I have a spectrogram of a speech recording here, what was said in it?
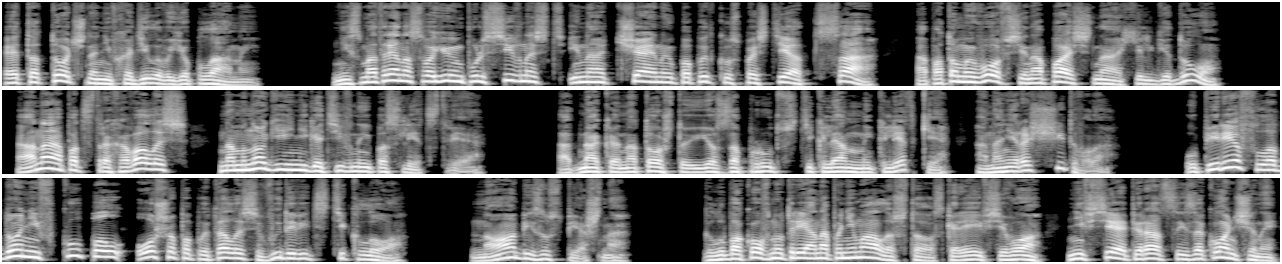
Это точно не входило в ее планы. Несмотря на свою импульсивность и на отчаянную попытку спасти отца, а потом и вовсе напасть на Хильгеду, она подстраховалась на многие негативные последствия. Однако на то, что ее запрут в стеклянной клетке, она не рассчитывала. Уперев ладони в купол, Оша попыталась выдавить стекло, но безуспешно. Глубоко внутри она понимала, что, скорее всего, не все операции закончены,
